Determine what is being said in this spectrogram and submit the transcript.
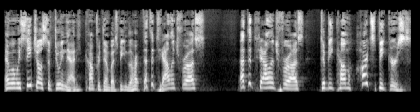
And when we see Joseph doing that, he comforts them by speaking to the heart. That's a challenge for us. That's a challenge for us to become heart speakers.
